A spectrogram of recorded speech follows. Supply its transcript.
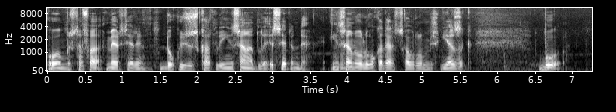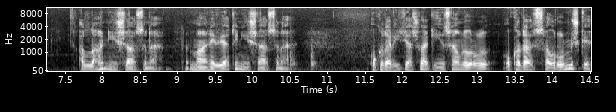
o Mustafa Merter'in 900 katlı insan adlı eserinde insanoğlu o kadar savrulmuş ki yazık. Bu Allah'ın inşasına, maneviyatın inşasına o kadar ihtiyaç var ki insanoğlu o kadar savrulmuş ki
